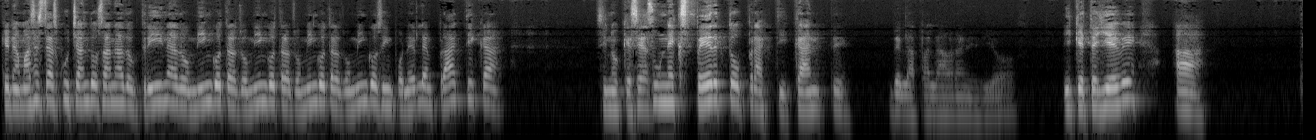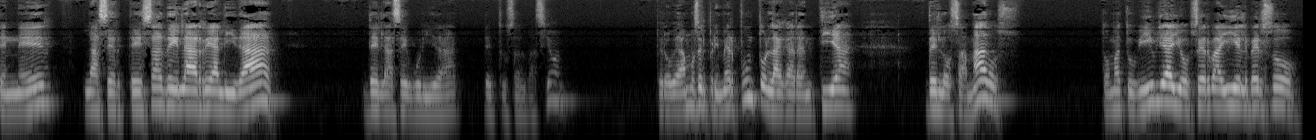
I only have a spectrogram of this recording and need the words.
que nada más está escuchando sana doctrina domingo tras domingo, tras domingo, tras domingo, sin ponerla en práctica, sino que seas un experto practicante de la palabra de Dios y que te lleve a tener la certeza de la realidad de la seguridad de tu salvación. Pero veamos el primer punto, la garantía de los amados. Toma tu Biblia y observa ahí el verso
